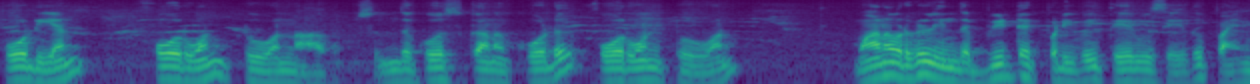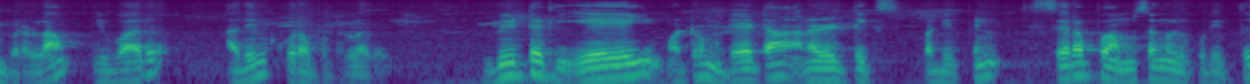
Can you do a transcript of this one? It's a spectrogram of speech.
கோடு எண் ஃபோர் ஒன் டூ ஒன் ஆகும். ஸோ இந்த கோர்ஸுக்கான code four one two one மாணவர்கள் இந்த பிடெக் படிப்பை தேர்வு செய்து பயன்பெறலாம். இவ்வாறு அதில் கூறப்பட்டுள்ளது. பிடெக் ஏஐ மற்றும் டேட்டா அனலிட்டிக்ஸ் படிப்பின் சிறப்பு அம்சங்கள் குறித்து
